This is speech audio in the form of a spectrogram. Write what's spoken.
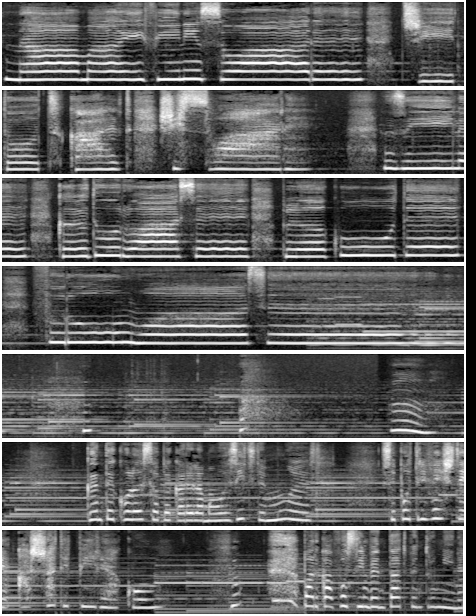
N-a mai fi nici soare, ci tot cald și soare. Zile călduroase, plăcute, frumoase Cântecul ăsta pe care l-am auzit de mult Se potrivește așa de bine acum? Parcă a fost inventat pentru mine.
